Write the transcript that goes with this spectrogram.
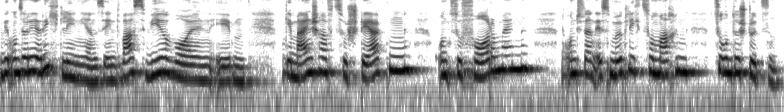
wie unsere Richtlinien sind, was wir wollen eben, Gemeinschaft zu stärken und zu formen und dann es möglich zu machen, zu unterstützen.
